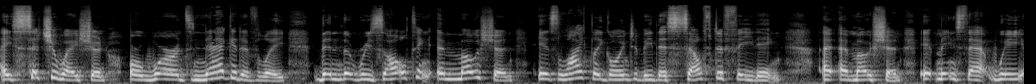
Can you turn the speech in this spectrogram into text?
a situation or words negatively, then the resulting emotion is likely going to be this self defeating uh, emotion. It means that we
